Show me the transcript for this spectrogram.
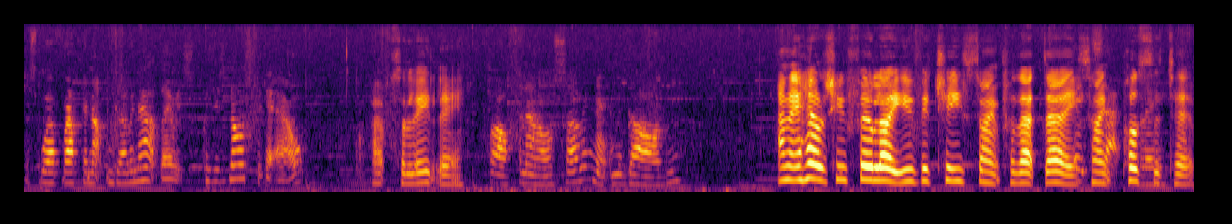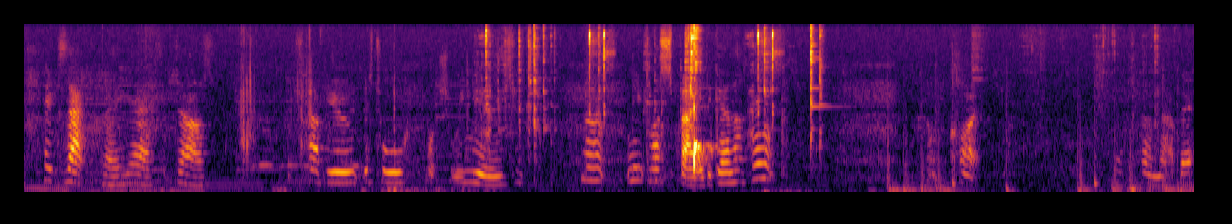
it's worth wrapping up and going out there. It's because it's nice to get out Absolutely. for half an hour or so, isn't it, in the garden? And it helps you feel like you've achieved something for that day, something positive. Exactly, yes, it does. Let's have you little, what should we use? No, need my spade again, I think. Can't quite. Turn that a bit.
